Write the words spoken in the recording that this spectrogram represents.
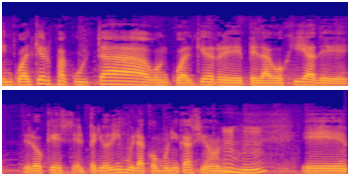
en cualquier facultad o en cualquier eh, pedagogía de, de lo que es el periodismo y la comunicación, eh,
